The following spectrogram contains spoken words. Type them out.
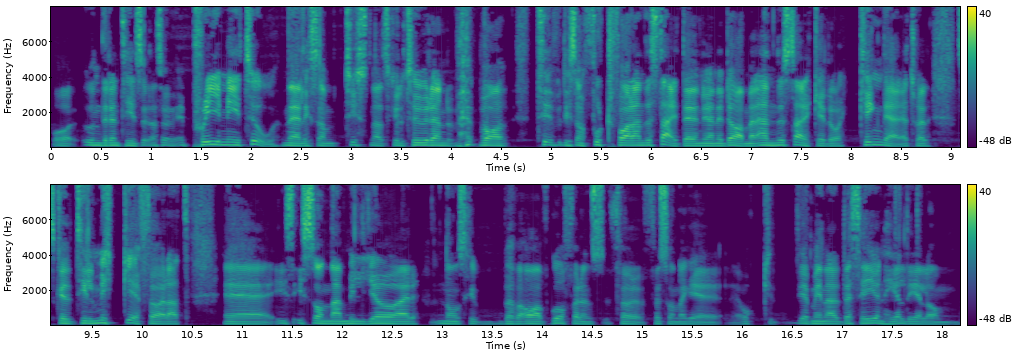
och under en tid, alltså pre-metoo, när liksom tystnadskulturen var till, liksom fortfarande stark, det är den ju än idag, men ännu starkare då kring det här. Jag tror att det ska till mycket för att eh, i, i sådana miljöer någon ska behöva avgå för, en, för, för sådana grejer. Och jag menar, det säger ju en hel del om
